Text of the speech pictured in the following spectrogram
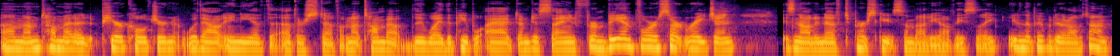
Um, I'm talking about a pure culture without any of the other stuff. I'm not talking about the way the people act. I'm just saying from being for a certain region is not enough to persecute somebody, obviously, even though people do it all the time.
